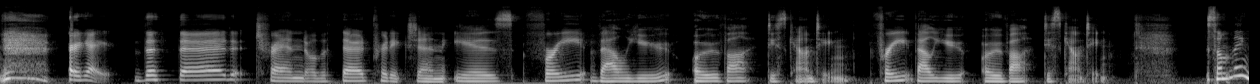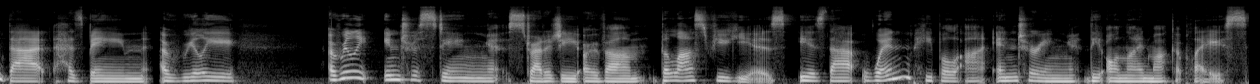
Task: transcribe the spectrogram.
okay, the third trend or the third prediction is free value over discounting. Free value over discounting. Something that has been a really a really interesting strategy over the last few years is that when people are entering the online marketplace,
